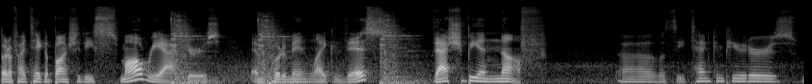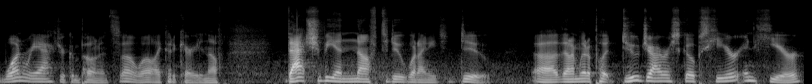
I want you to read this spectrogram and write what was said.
But if I take a bunch of these small reactors and put them in like this, that should be enough. Uh, let's see, 10 computers, one reactor components. Oh, well, I could have carried enough. That should be enough to do what I need to do. Uh, then I'm going to put two gyroscopes here and here,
